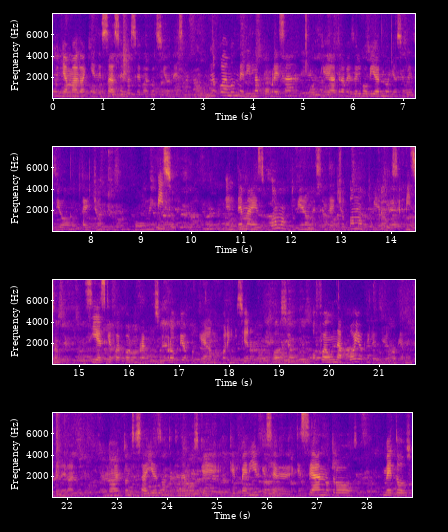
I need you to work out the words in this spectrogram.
un llamado a quienes hacen las evaluaciones. No podemos medir la pobreza porque a través del gobierno ya se les dio un techo o un piso. El tema es cómo obtuvieron ese techo, cómo obtuvieron ese piso, si es que fue por un recurso propio, porque a lo mejor iniciaron un negocio, o fue un apoyo que les dio el gobierno federal. ¿no? Entonces ahí es donde tenemos que, que pedir que, se, que sean otros métodos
